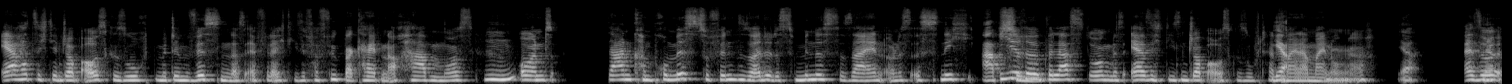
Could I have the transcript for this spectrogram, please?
er hat sich den Job ausgesucht mit dem Wissen, dass er vielleicht diese Verfügbarkeiten auch haben muss. Mhm. Und da einen Kompromiss zu finden, sollte das Mindeste sein. Und es ist nicht Absolut. ihre Belastung, dass er sich diesen Job ausgesucht hat, Ja. meiner Meinung nach. Ja. Also, Ja.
